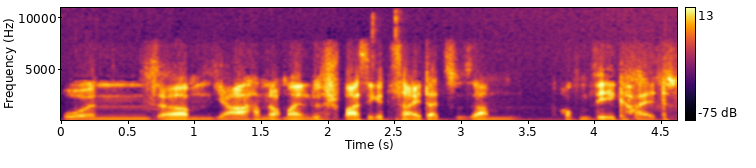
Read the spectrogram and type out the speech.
und ähm, ja, haben nochmal eine spaßige Zeit da zusammen auf dem Weg halt.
